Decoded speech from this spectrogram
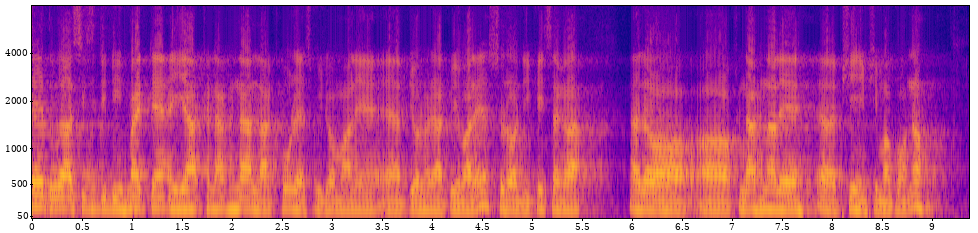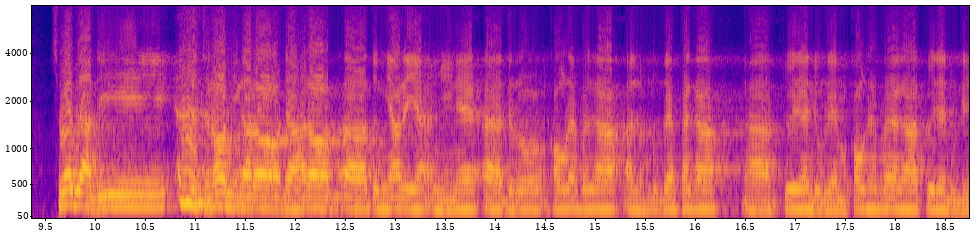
လည်းသူက CCTV မှတ်တမ်းအရာခဏခဏလာခိုးတယ်ဆိုပြီးတော့မှလည်းအဲပြောထားတာတွေ့ပါတယ်ဆိုတော့ဒီကိစ္စကအဲ့တော့အော်ခဏခဏလည်းအဲဖြစ်ရင်ဖြစ်မှာပေါ့နော်ဆိုတော့ဗျဒီကျွန်တော်အမြင်ကတော့ဒါကတော့အာသူများတွေရဲ့အမြင်နဲ့အဲသူတို့အကောင့်တဲ့ဘက်ကအဲ့လိုလူတဲ့ဘက်ကအာတွေးတဲ့လူတွေမကောင်းတဲ့ဘက်ကတွေးတဲ့လူတွေ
